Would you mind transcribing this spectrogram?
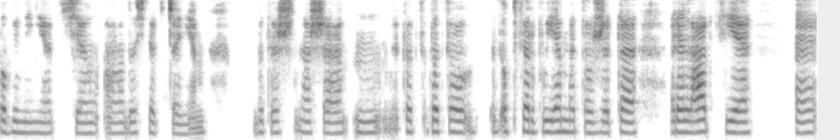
powymieniać się doświadczeniem. bo też nasze, mm, to, to co obserwujemy, to że te relacje, e,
